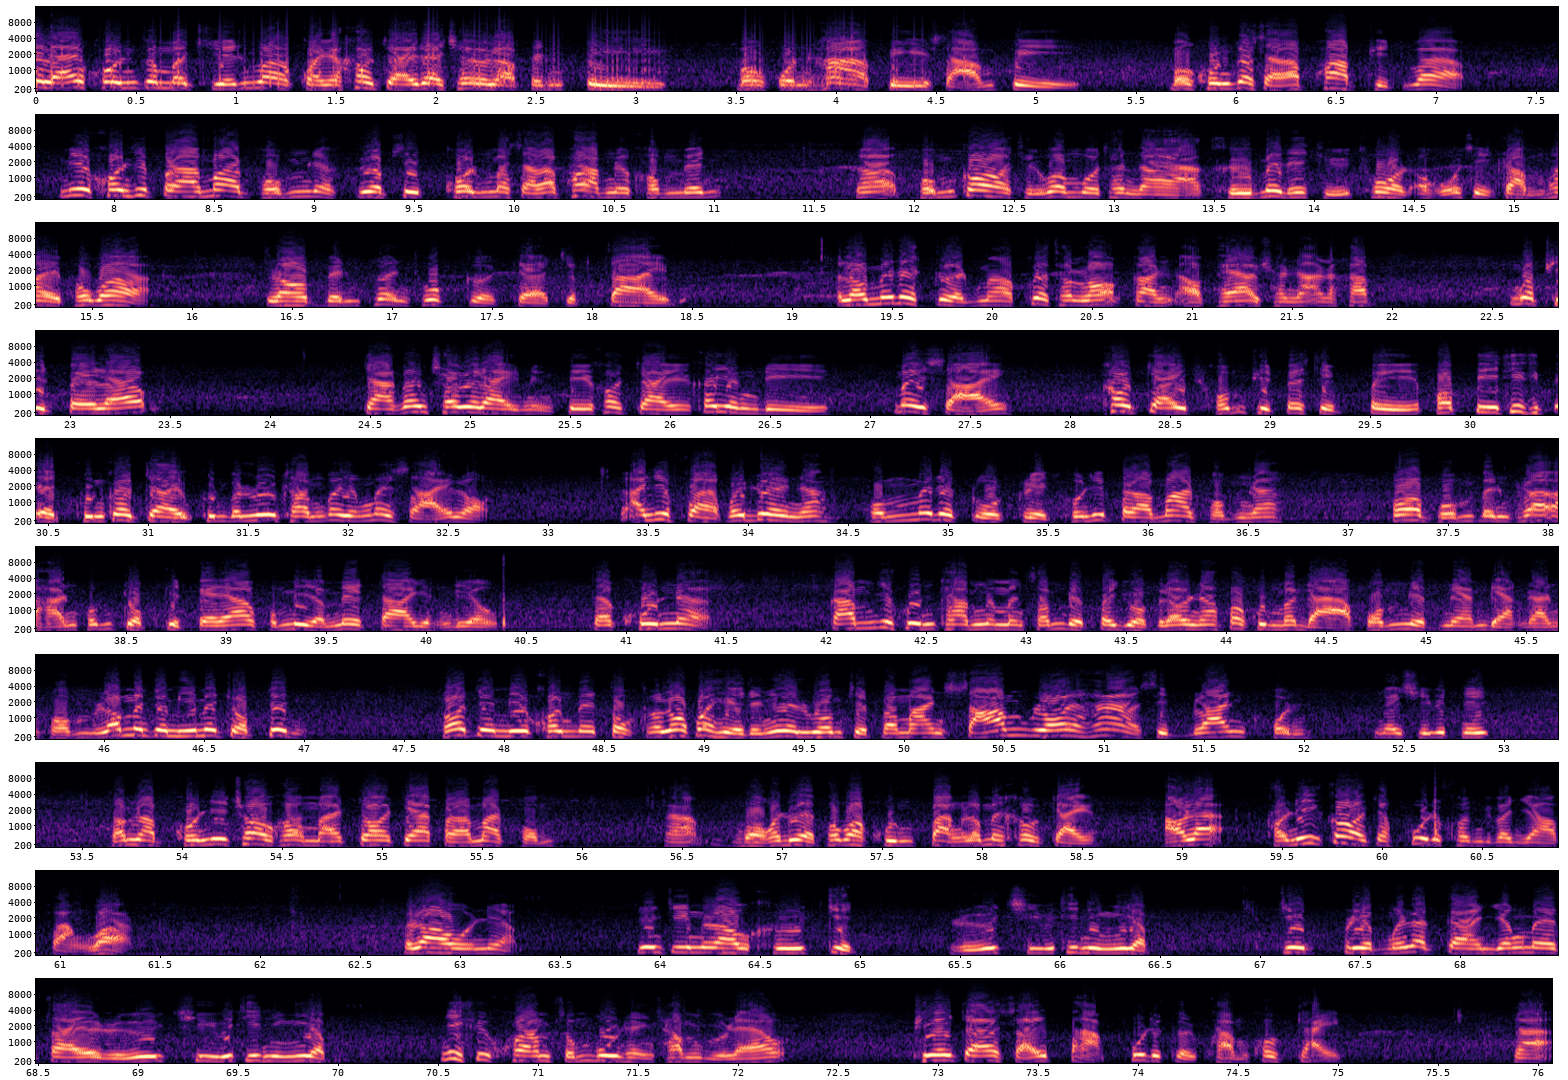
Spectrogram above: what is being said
หลายคนก็มาเขียนว่ากว่าจะเข้าใจได้ใช้เวลาเป็นปี บางคนห้าปีสามปี บางคนก็สารภาพผิดว่า มีคนที่ปรามาสผมเนี่ยเกือบสิบคนมาสารภาพในคอมเมนต์ นะผมก็ถือว่าโมทนาคือไม่ได้ถือโทษอโหสิกรรมให้ เพราะว่าเราเป็นเพื่อนทุกเกิดแก่เจ็บตาย เราไม่ได้เกิดมาเพื่อทะเลาะกันเอาแพ้เอาชนะนะครับ เมื่อผิดไปแล้ว จากนั้นใช้เวลาอีกหนึ่งปีเข้าใจก็ยังดีไม่สายเข้าใจผมผิดไปสิบปี พอปีที่สิบเอ็ดคุณเข้าใจ คุณบรรลุธรรมก็ยังไม่สายหรอก อันนี้ฝากไว้ด้วยนะ ผมไม่ได้โกรธเกลียดคนที่ปรามาสผมนะ เพราะผมเป็นพระอรหันต์ผมจบกิจไปแล้ว ผมมีแต่เมตตาอย่างเดียว แต่คุณน่ะ กรรมที่คุณทำน่ะมันสำเร็จประโยชน์ไปแล้วนะเพราะคุณมาด่าผมเหน็บแนมแดกดันผม แล้วมันจะมีไม่จบสิ้นเพราะจะมีคนไปตกนรกเพราะเหตุอย่างนี้รวมเสร็จประมาณ 350 ล้านคนในชีวิตนี้สำหรับคนที่ชอบเข้ามาจ้อแจ้ปรามาสผมนะบบอกกันด้วย เพราะว่าคุณฟังแล้วไม่เข้าใจ เอาละคราวนี้ก็จะพูดให้คนมีปัญญาฟังว่า เราเนี่ยจริงๆเราคือจิตหรือชีวิตที่นิ่งเงียบ จิตเปรียบเหมือนอาการยังไม่ตายหรือชีวิตที่นิ่งเงียบ นี่คือความสมบูรณ์แห่งธรรมอยู่แล้ว เพียงแต่อาศัยปากพูดให้เกิดความเข้าใจนะ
